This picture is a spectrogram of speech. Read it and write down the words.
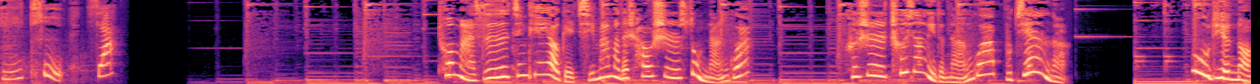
奇趣虾。托马斯今天要给奇妈妈的超市送南瓜，可是车厢里的南瓜不见了。哦天哪，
